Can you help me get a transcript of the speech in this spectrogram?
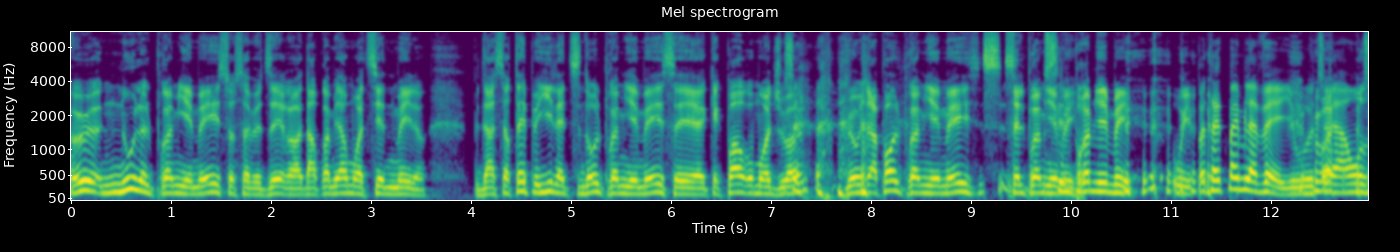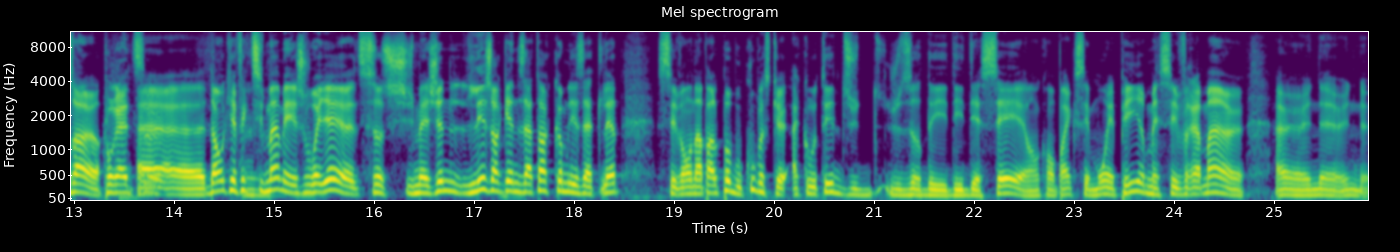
eux, nous, là, le 1er mai, ça, ça veut dire euh, dans la première moitié de mai. Là. Puis dans certains pays latinos, le 1er mai, c'est euh, quelque part au mois de juin. Mais au Japon, le 1er mai, c'est le 1er C'est mai. le 1er mai. oui, peut-être même la veille, ou, tu sais, à 11 heures. Pour être sûr. Euh, donc, effectivement, mais je voyais, euh, j'imagine, les organisateurs comme les athlètes, c'est, on n'en parle pas beaucoup parce qu'à côté du, du- je veux dire, des, des décès, on comprend que c'est moins pire, mais c'est vraiment un- un- une,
